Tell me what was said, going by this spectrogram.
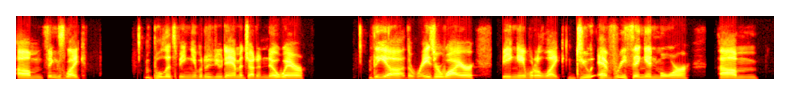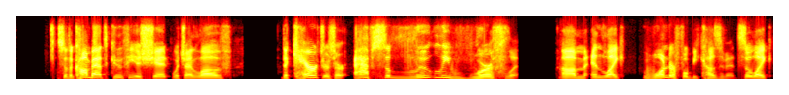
Um things like bullets being able to do damage out of nowhere. The uh the razor wire being able to like do everything and more. Um so the combat's goofy as shit, which I love. The characters are absolutely worthless. Um and like wonderful because of it. So like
